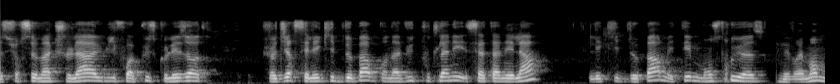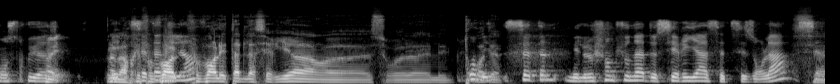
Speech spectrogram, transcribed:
sur ce match-là huit fois plus que les autres. Je veux dire, c'est l'équipe de Parme qu'on a vue toute l'année. Cette année-là, l'équipe de Parme était monstrueuse, mais vraiment monstrueuse. Mais mais après, il faut voir, année-là- faut voir l'état de la Serie A euh, sur euh, les Non, trois. mais, dernières- cette année- mais le championnat de Serie A cette saison-là, c'est un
